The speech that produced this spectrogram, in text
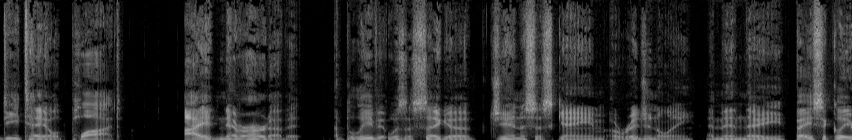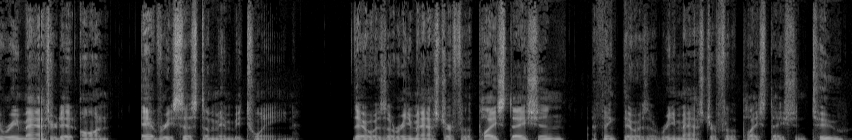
detailed plot. I had never heard of it. I believe it was a Sega Genesis game originally, and then they basically remastered it on every system in between. There was a remaster for the PlayStation. I think there was a remaster for the PlayStation 2.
